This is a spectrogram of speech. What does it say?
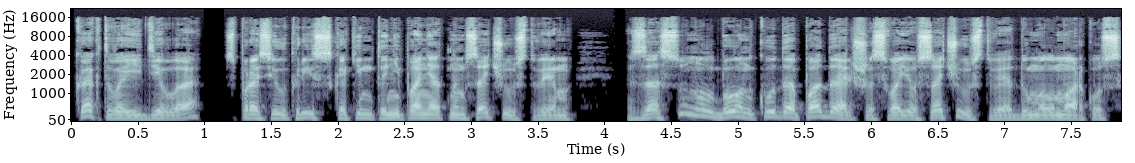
«Как твои дела?» — спросил Крис с каким-то непонятным сочувствием. «Засунул бы он куда подальше свое сочувствие», — думал Маркус,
